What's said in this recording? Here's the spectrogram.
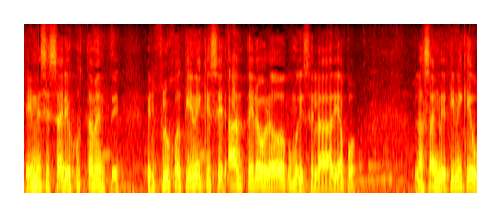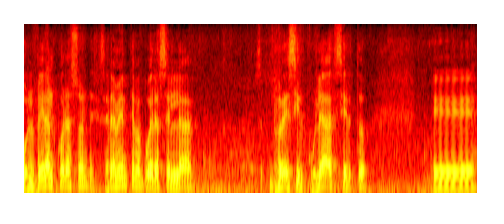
es necesario, justamente. El flujo tiene que ser anterógrado, como dice la diapo. La sangre tiene que volver al corazón necesariamente para poder hacerla recircular, ¿cierto? Eh,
